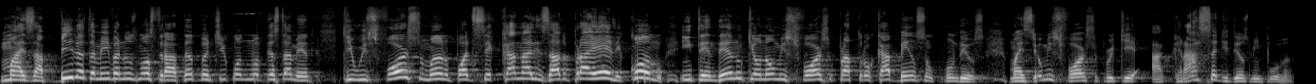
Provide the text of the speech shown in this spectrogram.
mas a Bíblia também vai nos mostrar, tanto no Antigo quanto no Novo Testamento, que o esforço humano pode ser canalizado para Ele. Como? Entendendo que eu não me esforço para trocar bênção com Deus mas eu me esforço porque a graça de Deus me empurra.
